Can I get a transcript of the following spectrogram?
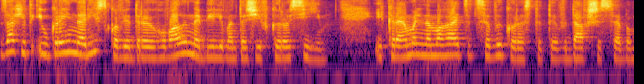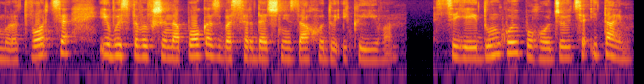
Захід і Україна різко відреагували на білі вантажівки Росії. І Кремль намагається це використати, вдавши себе миротворця і виставивши на показ безсердечність Заходу і Києва. З цією думкою погоджується і Тайм.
